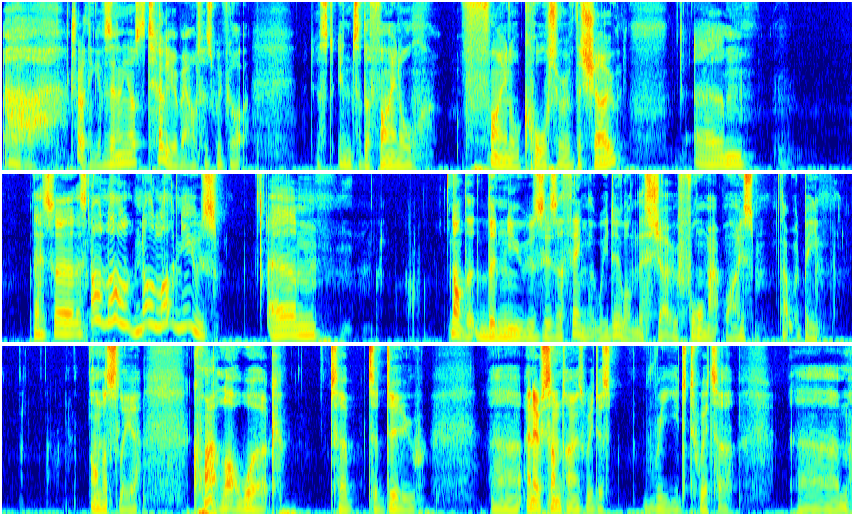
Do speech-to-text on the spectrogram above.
ah, I'm trying to think if there's anything else to tell you about as we've got just into the final final quarter of the show. Um, there's uh, there's not a lot, not a lot of news. Um, not that the news is a thing that we do on this show, format wise. That would be honestly a, quite a lot of work to, to do. Uh, I know sometimes we just read Twitter um,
